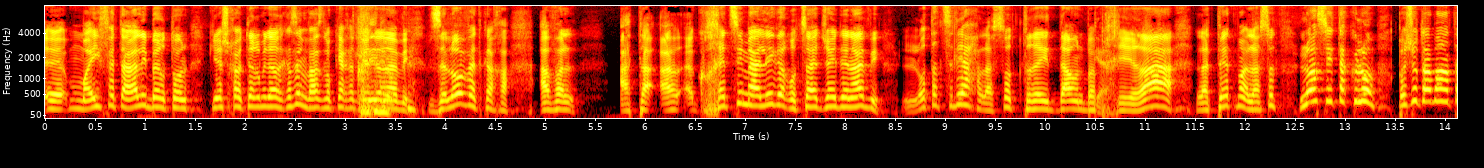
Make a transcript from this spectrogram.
אה, מעיף את הליברטון, כי יש לך יותר מדי רכזים, ואז לוקח את ג'יידן אייבי. זה לא עובד ככה. אבל... אתה, חצי מהליגה רוצה את ג'יידן אייבי, לא תצליח לעשות trade down בבחירה, לתת מה, לעשות, לא עשית כלום, פשוט אמרת,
